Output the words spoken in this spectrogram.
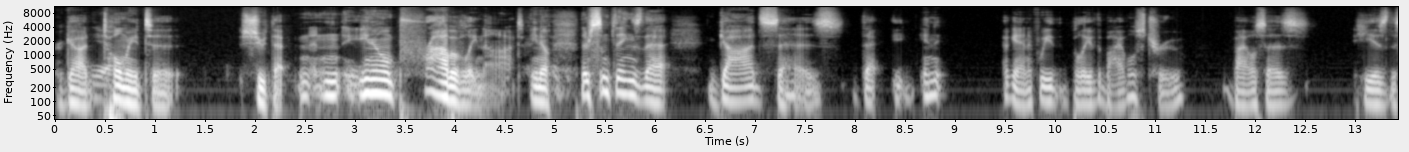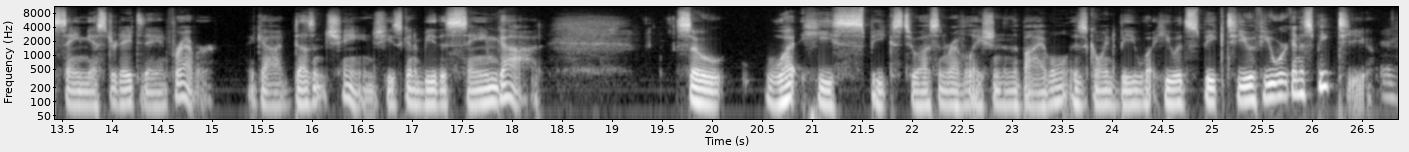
or God Yeah. told me to shoot that, you know, probably not. You know, there's some things that God says that, in again, if we believe the Bible is true, Bible says He is the same yesterday, today, and forever. God doesn't change. He's going to be the same God. So what he speaks to us in Revelation in the Bible is going to be what he would speak to you if he were going to speak to you. Mm-hmm.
